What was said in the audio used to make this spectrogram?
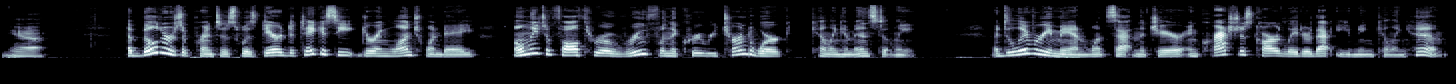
Yeah. A builder's apprentice was dared to take a seat during lunch one day, only to fall through a roof when the crew returned to work, killing him instantly. A delivery man once sat in the chair and crashed his car later that evening, killing him.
